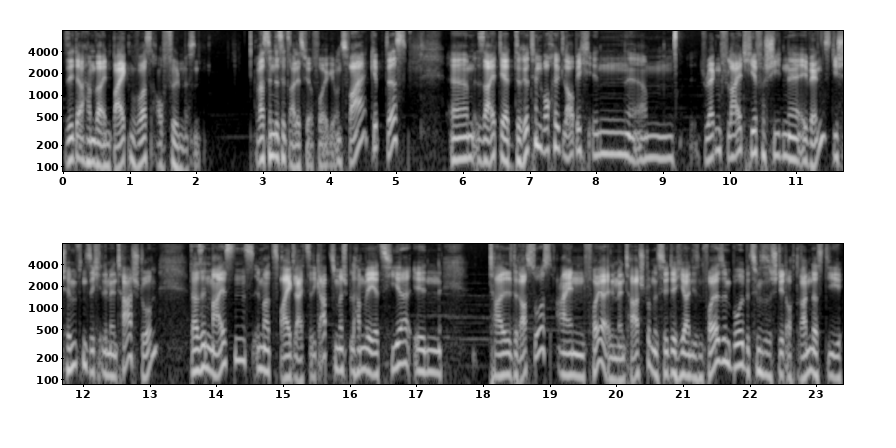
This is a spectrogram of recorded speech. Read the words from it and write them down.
seht ihr, haben wir einen Balken, wo wir es auffüllen müssen. Was sind das jetzt alles für Erfolge? Und zwar gibt es ähm, seit der dritten Woche, glaube ich, in ähm, Dragonflight hier verschiedene Events, die schimpfen sich Elementarsturm. Da sind meistens immer zwei gleichzeitig ab. Zum Beispiel haben wir jetzt hier in Taldrassos einen Feuerelementarsturm. Das seht ihr hier an diesem Feuersymbol, beziehungsweise steht auch dran, dass die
